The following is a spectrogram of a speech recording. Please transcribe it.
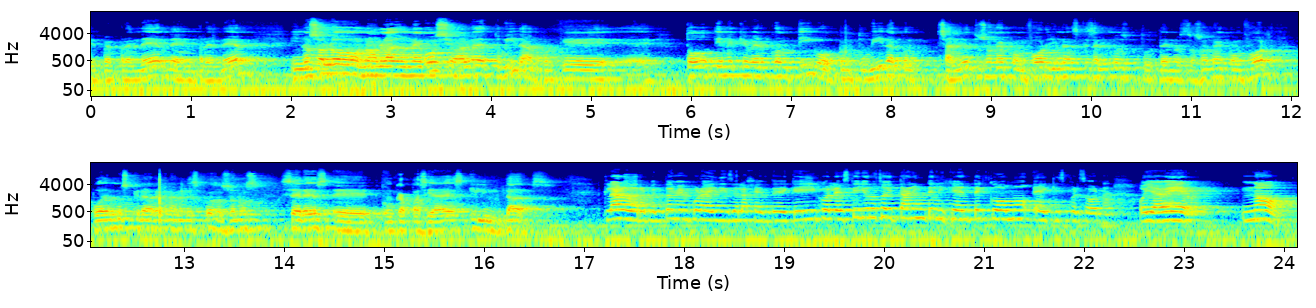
emprender, de emprender. Y no solo no habla de un negocio, habla de tu vida, porque todo tiene que ver contigo, con tu vida, con salir de tu zona de confort. Y una vez que salimos de nuestra zona de confort, podemos crear grandes cosas. Somos seres eh, con capacidades ilimitadas. Claro, de repente también por ahí dice la gente de que, híjole, es que yo no soy tan inteligente como X persona. Oye, a ver, no.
